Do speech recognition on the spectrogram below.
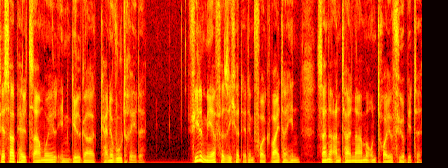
Deshalb hält Samuel in Gilgal keine Wutrede. Vielmehr versichert er dem Volk weiterhin seine Anteilnahme und treue Fürbitte.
